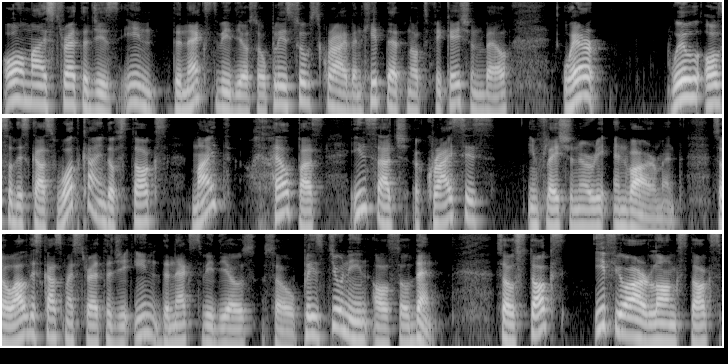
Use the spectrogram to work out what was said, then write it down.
all my strategies in the next video, so please subscribe and hit that notification bell, where we'll also discuss what kind of stocks might help us in such a crisis inflationary environment. So I'll discuss my strategy in the next videos, so please tune in also then. So stocks, if you are long stocks,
